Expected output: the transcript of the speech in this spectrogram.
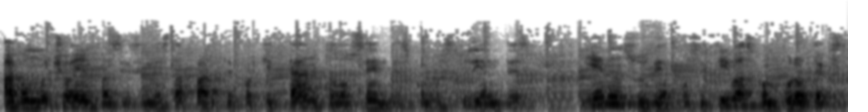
Hago mucho énfasis en esta parte porque tanto docentes como estudiantes llenan sus diapositivas con puro texto.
